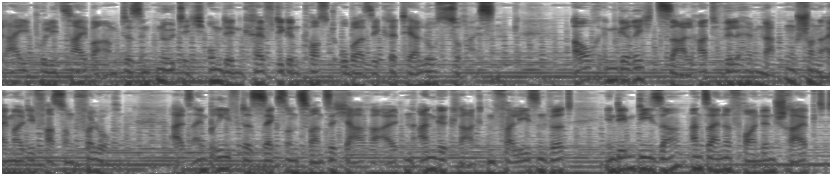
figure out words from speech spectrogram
Drei Polizeibeamte sind nötig, um den kräftigen Postobersekretär loszureißen. Auch im Gerichtssaal hat Wilhelm Nacken schon einmal die Fassung verloren, als ein Brief des 26 Jahre alten Angeklagten verlesen wird, in dem dieser an seine Freundin schreibt,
